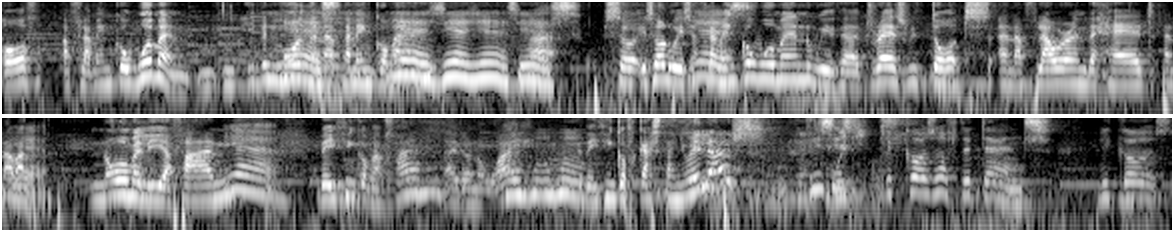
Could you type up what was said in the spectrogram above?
of a flamenco woman, even more than a flamenco man. Yes, yes, yes, Ah, yes. So it's always a flamenco woman with a dress with dots and a flower in the head and a, Yeah. normally a fan. Yeah. They think of a fan, I don't know why. Mhm. They think of castañuelas. This is because of the dance. Because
